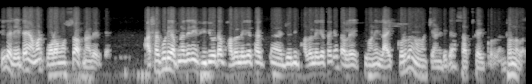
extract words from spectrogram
ঠিক আছে? এটাই আমার পরামর্শ আপনাদেরকে। আশা করি আপনাদের এই ভিডিওটা ভালো লেগে থাক যদি ভালো লেগে থাকে, তাহলে একটুখানি লাইক করবেন আমার চ্যানেলটিকে সাবস্ক্রাইব করবেন। ধন্যবাদ।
